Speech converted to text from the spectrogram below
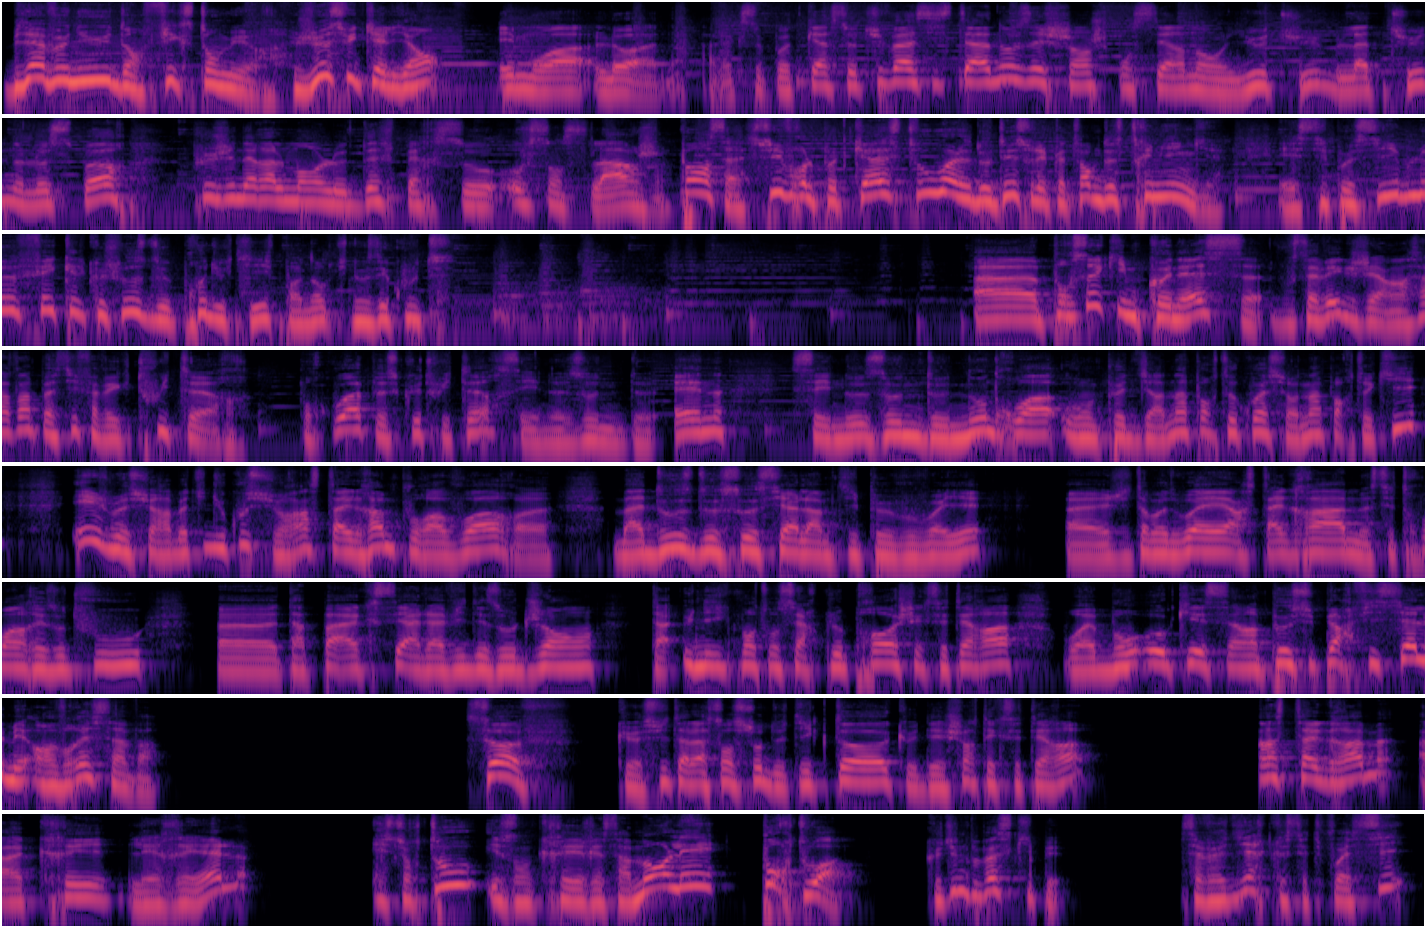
Bienvenue dans Fixe ton mur. Je suis Kélian. Et moi, Lohan. Avec ce podcast, tu vas assister à nos échanges concernant YouTube, la thune, le sport, plus généralement le dev perso au sens large. Pense à suivre le podcast ou à le doter sur les plateformes de streaming. Et si possible, fais quelque chose de productif pendant que tu nous écoutes. Euh, pour ceux qui me connaissent, vous savez que j'ai un certain passif avec Twitter. Pourquoi? Parce que Twitter, c'est une zone de haine, c'est une zone de non-droit où on peut dire n'importe quoi sur n'importe qui. Et je me suis rabattu du coup sur Instagram pour avoir euh, ma dose de social un petit peu, vous voyez. Euh, J'étais en mode ouais, Instagram, c'est trop un réseau de fous, t'as pas accès à la vie des autres gens, t'as uniquement ton cercle proche, etc. Ouais, bon, ok, c'est un peu superficiel, mais en vrai, ça va. Sauf que suite à l'ascension de TikTok, des shorts, etc., Instagram a créé les réels, et surtout, ils ont créé récemment les pour toi, que tu ne peux pas skipper. Ça veut dire que cette fois-ci,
